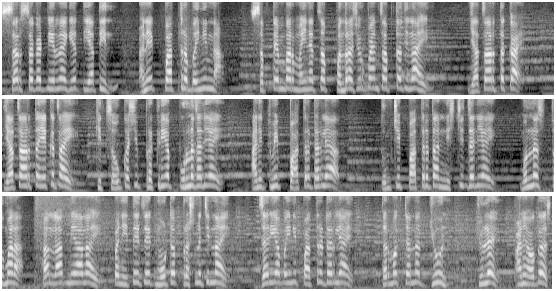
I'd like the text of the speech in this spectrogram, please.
सरसकट निर्णय घेत यातील अनेक पात्र बहिणींना सप्टेंबर महिन्याचा पंधराशे रुपयांचा हप्ता दिला आहे. याचा अर्थ काय? याचा अर्थ एकच आहे की चौकशी प्रक्रिया पूर्ण झाली आहे आणि तुम्ही पात्र ठरले आहात. तुमची पात्रता निश्चित झाली आहे. म्हणूनच तुम्हाला हा लाभ मिळाला आहे. पण इथेच एक मोठं प्रश्नचिन्ह आहे. जर या बहिणी पात्र ठरल्या आहेत तर मग त्यांना जून जुलै आणि ऑगस्ट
